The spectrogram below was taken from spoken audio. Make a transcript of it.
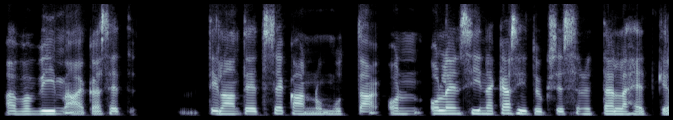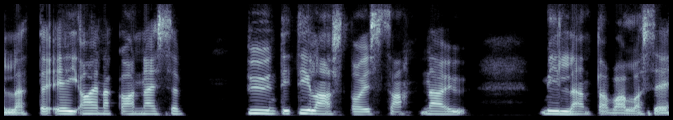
aivan viimeaikaiset tilanteet sekannut, mutta on, olen siinä käsityksessä nyt tällä hetkellä, että ei ainakaan näissä pyyntitilastoissa näy millään tavalla se,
